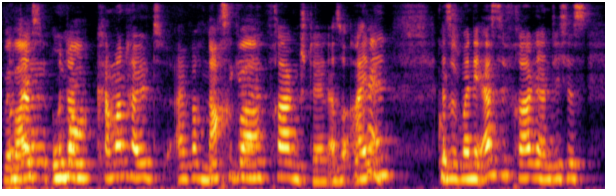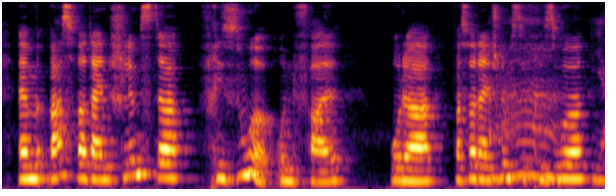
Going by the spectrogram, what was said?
Wer und, weiß, dann, und Oma. dann kann man halt einfach witzige Nachbar. Fragen stellen. Also eine, also meine erste Frage an dich ist, ähm, was war dein schlimmster Frisurunfall? Oder was war deine schlimmste Frisur? Ah, ja,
